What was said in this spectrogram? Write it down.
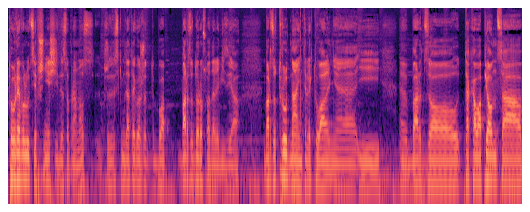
tą rewolucję przynieśli The Sopranos. Przede wszystkim dlatego, że to była bardzo dorosła telewizja, bardzo trudna intelektualnie i e, bardzo taka łapiąca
